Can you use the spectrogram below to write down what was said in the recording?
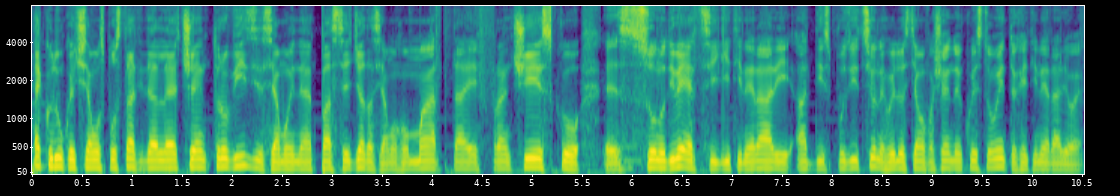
Ecco dunque ci siamo spostati dal centro visite, siamo in passeggiata, siamo con Marta e Francesco, eh, sono diversi gli itinerari a disposizione, quello che stiamo facendo in questo momento che itinerario è?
